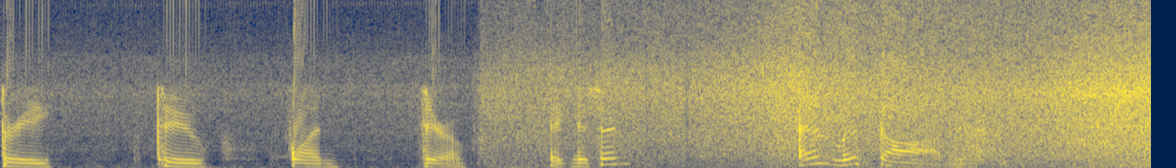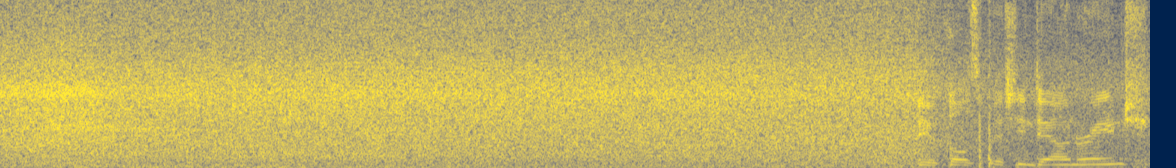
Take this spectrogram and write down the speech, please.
three, two, one, zero. Ignition and liftoff. Vehicles pitching downrange.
